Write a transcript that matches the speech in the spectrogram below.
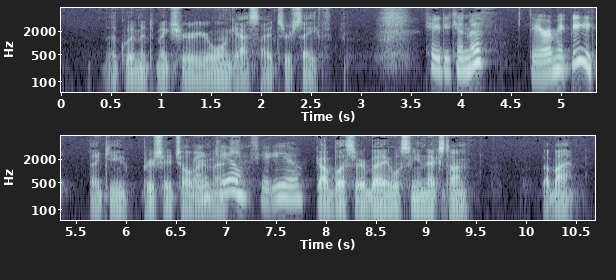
equipment to make sure your oil and gas sites are safe. Katie Kinmouth. Dara McBee. Thank you. Appreciate y'all very Thank much. you. Appreciate you. God bless everybody. We'll see you next time. Bye bye.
